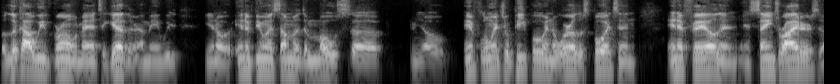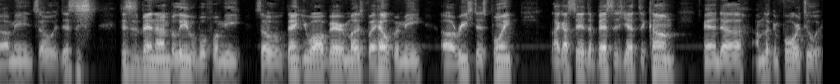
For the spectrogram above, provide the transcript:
But look how we've grown, man, together. I mean, we, you know, interviewing some of the most, uh, you know, influential people in the world of sports and NFL and, and Saints writers. I mean, so this is this has been unbelievable for me. So thank you all very much for helping me uh, reach this point. Like I said, the best is yet to come, and uh, I'm looking forward to it.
